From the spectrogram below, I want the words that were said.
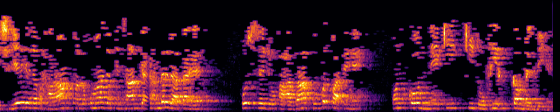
اس لیے کہ جب حرام کا لقمہ جب انسان کے اندر جاتا ہے، اس سے جو آزاد قوت پاتے ہیں، ان کو نیکی کی توفیق کم ملتی ہے۔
